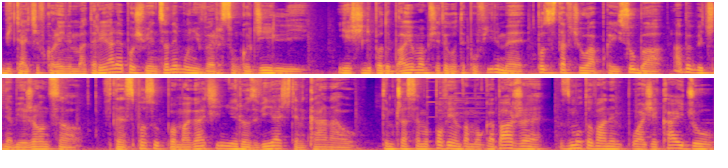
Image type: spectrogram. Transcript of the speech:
Witajcie w kolejnym materiale poświęconym uniwersum Godzilli. Jeśli podobają Wam się tego typu filmy, pozostawcie łapkę i suba, aby być na bieżąco. W ten sposób pomagacie mi rozwijać ten kanał. Tymczasem opowiem Wam o Gabarze, zmutowanym płazie kaiju,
